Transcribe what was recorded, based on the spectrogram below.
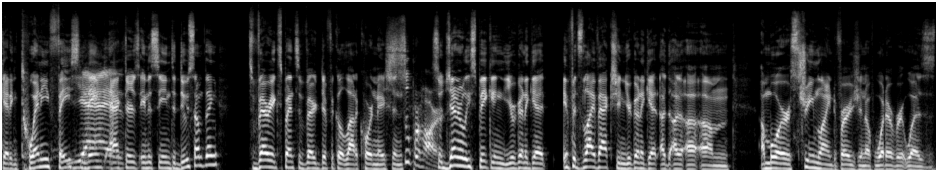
Getting 20 face named Yes. actors in a scene to do something, it's very expensive, very difficult, a lot of coordination. super hard. So generally speaking, you're gonna get if it's live action, you're gonna get a, a, a um a more streamlined version of whatever it was.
